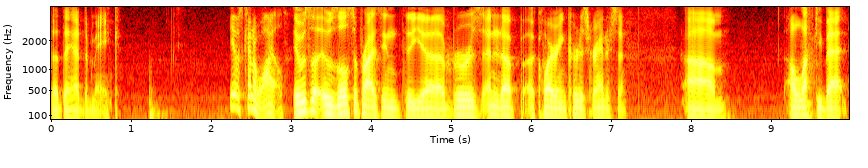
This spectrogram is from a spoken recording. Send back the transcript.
that they had to make. Yeah, it was kind of wild. It was it was a little surprising. The uh, Brewers ended up acquiring Curtis Granderson, um, a lefty bat.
